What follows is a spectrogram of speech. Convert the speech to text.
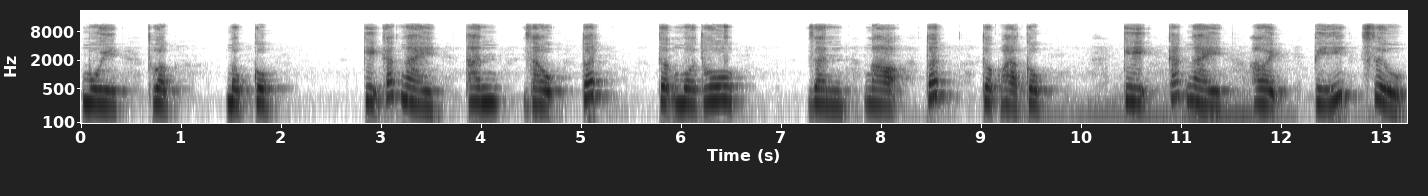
mùi thuộc mộc cục. Kỵ các ngày thân, dậu, tuất, tượng mùa thu. Dần, ngọ, tuất thuộc hỏa cục. Kỵ các ngày hợi, tý, sửu,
